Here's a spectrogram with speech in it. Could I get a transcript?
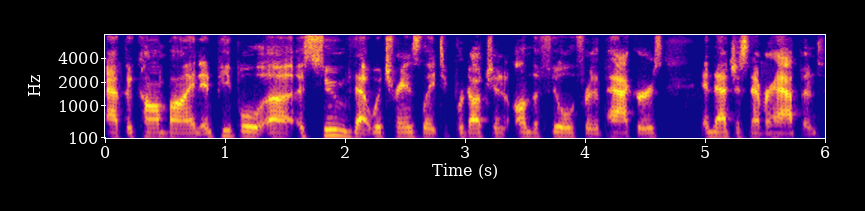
at the combine, and people uh, assumed that would translate to production on the field for the Packers, and that just never happened.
